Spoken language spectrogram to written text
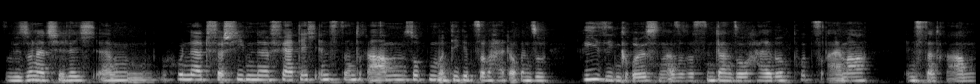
sowieso natürlich ähm, 100 verschiedene Fertig-Instant-Rahmensuppen und die gibt es aber halt auch in so riesigen Größen. Also das sind dann so halbe Putzeimer Instant-Rahmen.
